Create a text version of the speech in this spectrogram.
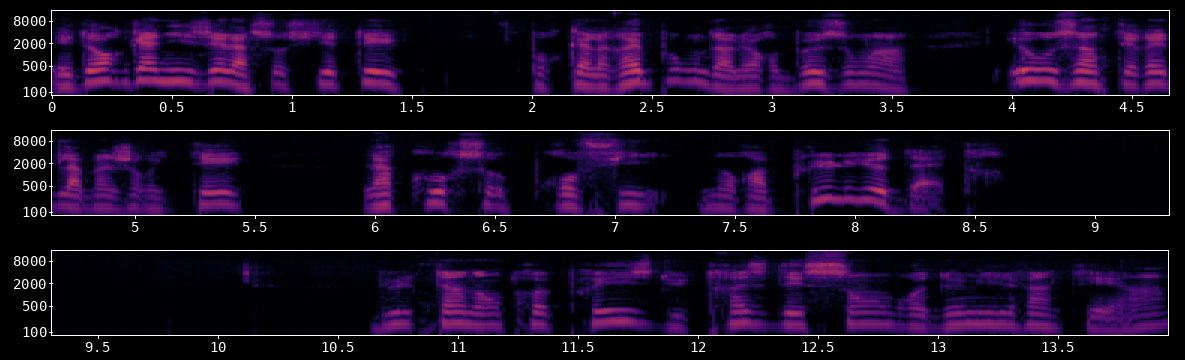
et d'organiser la société pour qu'elle réponde à leurs besoins et aux intérêts de la majorité, la course au profit n'aura plus lieu d'être. Bulletin d'entreprise du 13 décembre 2021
